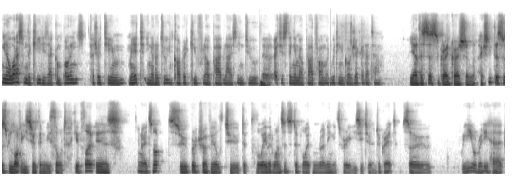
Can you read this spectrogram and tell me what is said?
You know, what are some of the key design components that your team made in order to incorporate Kubeflow pipelines into the existing ML platform within Gojek at that time? Yeah, this is a great question. Actually, this was a lot easier than we thought. Kubeflow is you know it's not super trivial to deploy but once it's deployed and running it's very easy to integrate. So we already had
